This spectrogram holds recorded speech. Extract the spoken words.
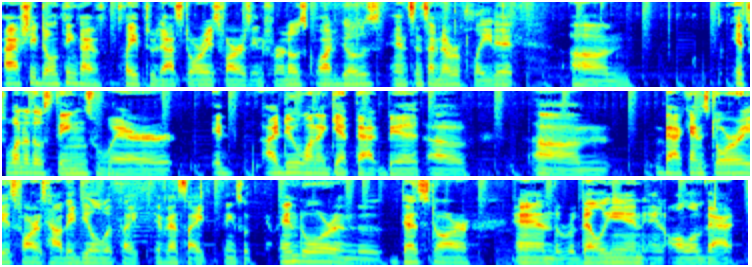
I actually don't think I've played through that story as far as Inferno Squad goes. And since I've never played it, um, it's one of those things where it I do want to get that bit of um, back end story as far as how they deal with like events like things with Endor and the Death Star and the rebellion and all of that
